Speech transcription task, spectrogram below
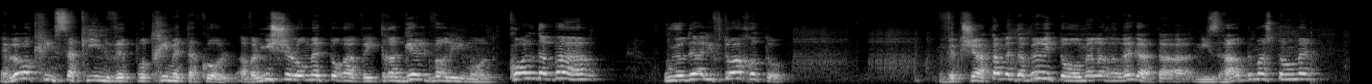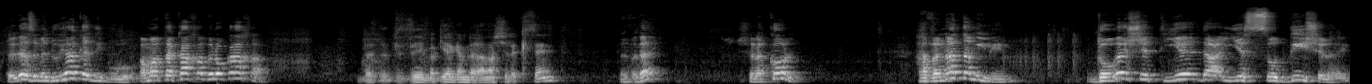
הם לא לוקחים סכין ופותחים את הכל, אבל מי שלומד תורה והתרגל כבר ללמוד, כל דבר הוא יודע לפתוח אותו. וכשאתה מדבר איתו, הוא אומר לך, רגע, אתה נזהר במה שאתה אומר? אתה יודע, זה מדויק הדיבור, אמרת ככה ולא ככה. וזה, מגיע גם לרמה של אקסנט? בוודאי, של הכל. הבנת המילים דורשת ידע יסודי שלהם.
